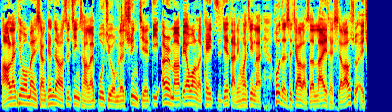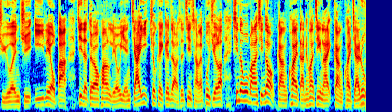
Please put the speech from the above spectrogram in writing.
好，来听我们想跟着老师进场来布局我们的迅捷第二吗？不要忘了可以直接打电话进来，或者是加老师的 Light 小老鼠 H U N G 一六八，记得对话框留言加一，就可以跟着老师进场来布局了。心动不马上行动，赶快打电话进来，赶快加入。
